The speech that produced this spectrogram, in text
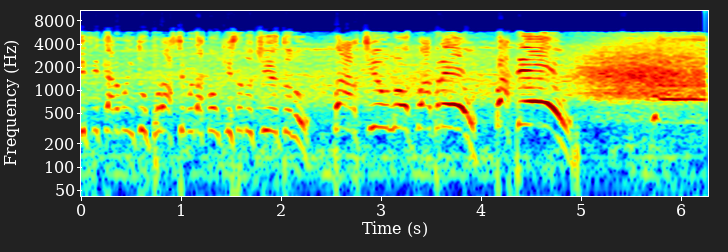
E ficar muito próximo da conquista do título. Partiu, louco, Abreu, bateu! Gol!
